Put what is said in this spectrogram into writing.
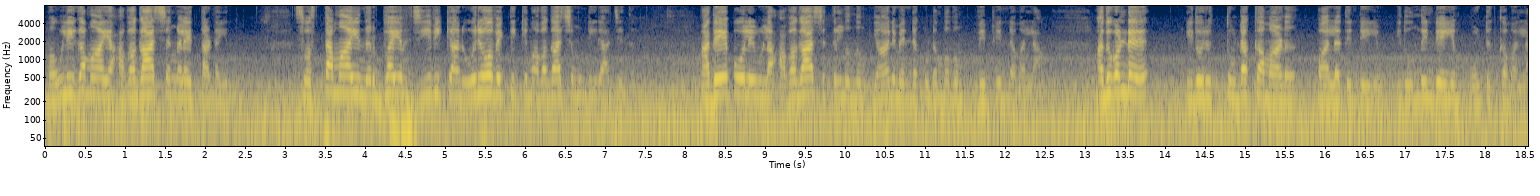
മൗലികമായ അവകാശങ്ങളെ തടയുന്നു. സ്വസ്ഥമായി നിർഭയം ജീവിക്കാൻ ഓരോ വ്യക്തിക്കും അവകാശമുണ്ട് ഈ രാജ്യത്ത്. അതേപോലെയുള്ള അവകാശത്തിൽ നിന്നും ഞാനും എന്റെ കുടുംബവും വിഭിന്നമല്ല. അതുകൊണ്ട് ഇതൊരു തുടക്കമാണ് പലതിന്റെയും ഇതൊന്നിന്റെയും ഒടുക്കമല്ല.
